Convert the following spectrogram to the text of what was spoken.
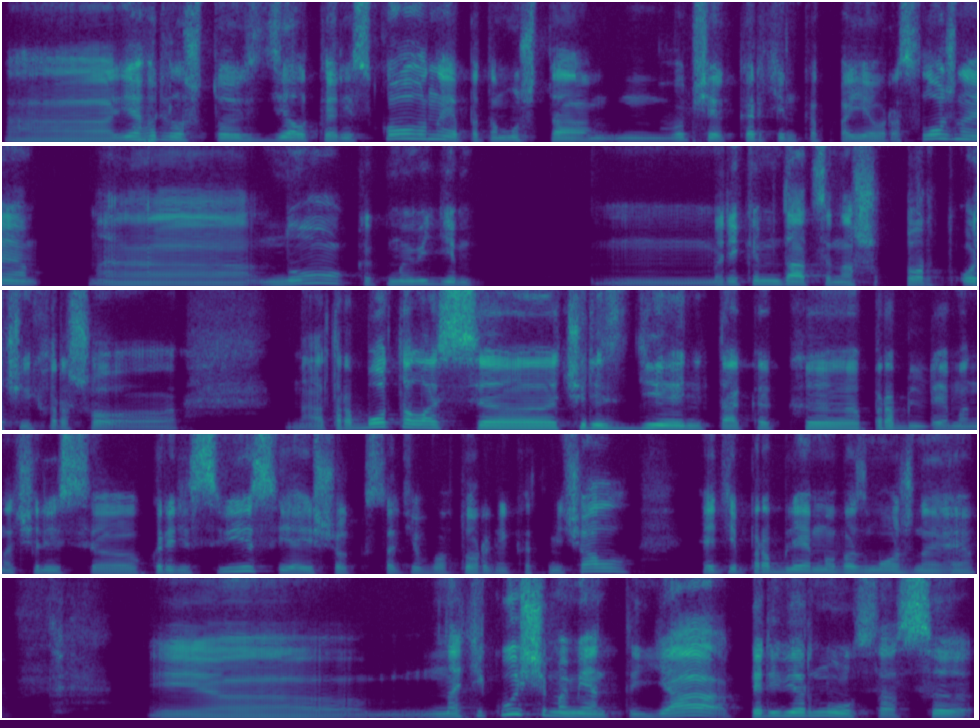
А, я говорил, что сделка рискованная, потому что вообще картинка по евро сложная, а, но, как мы видим, рекомендация на шорт очень хорошо отработалась э, через день, так как э, проблемы начались э, в Credit Suisse. Я еще, кстати, во вторник отмечал эти проблемы возможные. И на текущий момент я перевернулся с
